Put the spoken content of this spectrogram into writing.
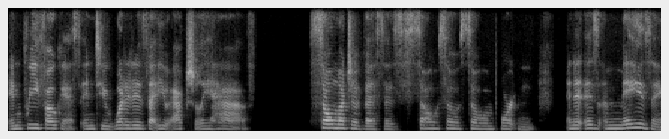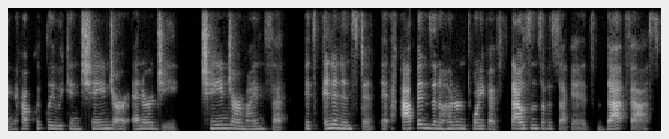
and refocus into what it is that you actually have. So much of this is so, so, so important. And it is amazing how quickly we can change our energy change our mindset. It's in an instant. It happens in 125 thousandths of a second. It's that fast.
